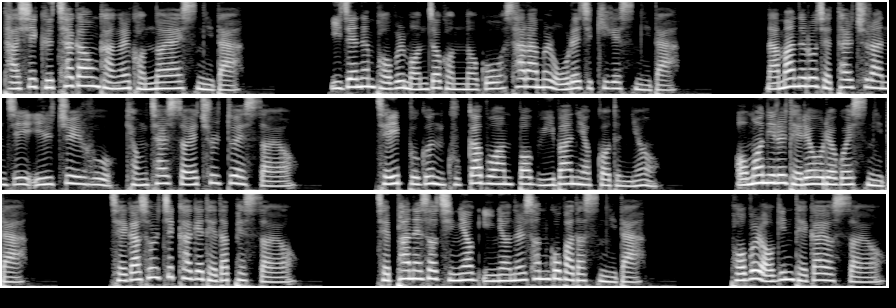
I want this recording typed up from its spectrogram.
다시 그 차가운 강을 건너야 했습니다. 이제는 법을 먼저 건너고 사람을 오래 지키겠습니다. 남한으로 재탈출한 지 일주일 후 경찰서에 출두했어요. 제 입북은 국가보안법 위반이었거든요. 어머니를 데려오려고 했습니다. 제가 솔직하게 대답했어요. 재판에서 징역 2년을 선고받았습니다. 법을 어긴 대가였어요.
